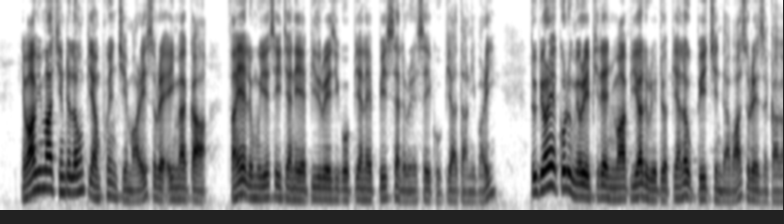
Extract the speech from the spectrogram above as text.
။မြန်မာပြည်မှာဂျင်တလုံးပြန်ဖွင့်ခြင်းပါတယ်ဆိုတဲ့အိမ်မက်ကဗန်ရဲ့လူမှုရေးစိတ်ဓာတ်နဲ့ပြည်သူတွေစီကိုပြန်လဲပေးဆက်လိုတဲ့စိတ်ကိုပြသနေပါတယ်။သူပြောတဲ့ကိုလူမျိုးတွေဖြစ်တဲ့မြန်မာပြည်ကလူတွေအတွက်ပြန်လုပ်ပေးခြင်းတာပါဆိုတဲ့စကားက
